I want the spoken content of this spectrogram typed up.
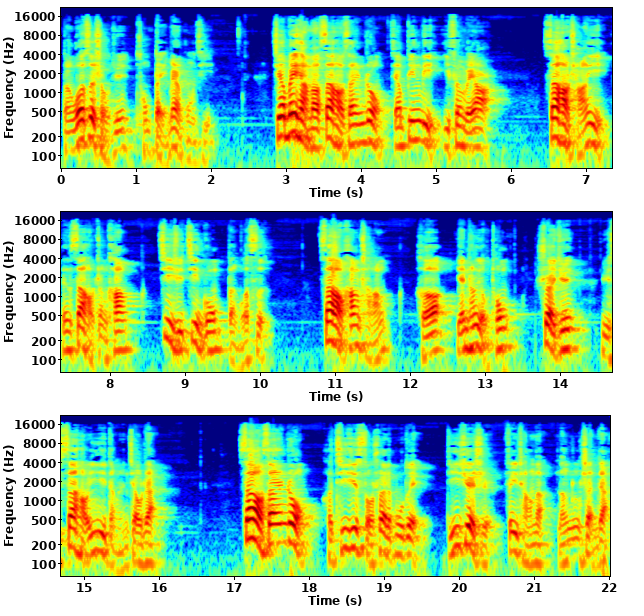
本国寺守军从北面攻击。结果没想到三好三人众将兵力一分为二，三好长义跟三好正康继续进攻本国寺，三好康长和岩城有通率军与三好义继等人交战。三好三人众和及其所率的部队的确是非常的能征善战，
